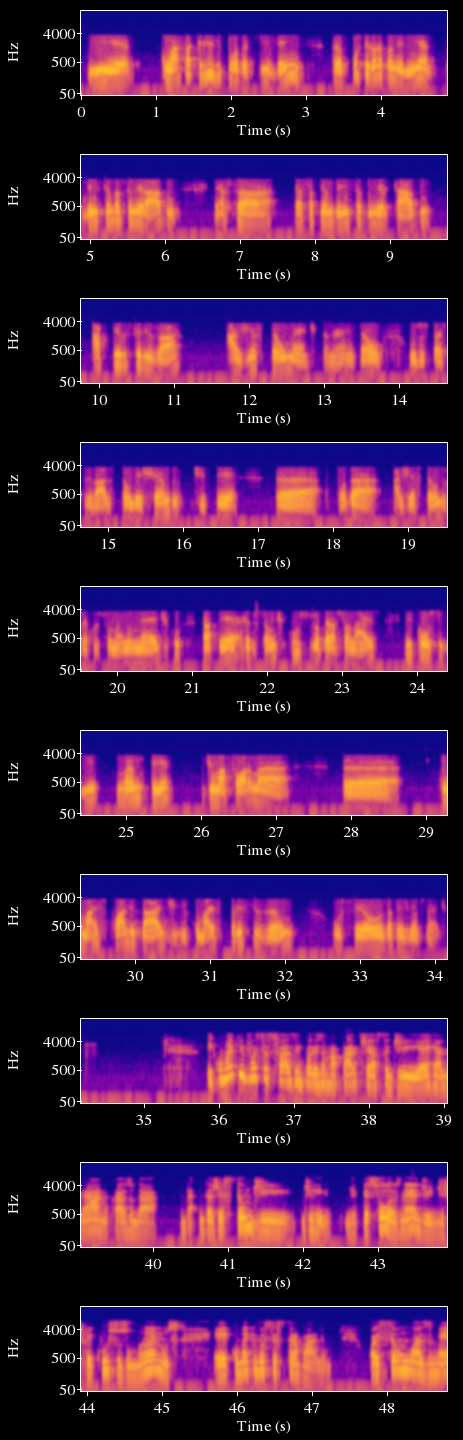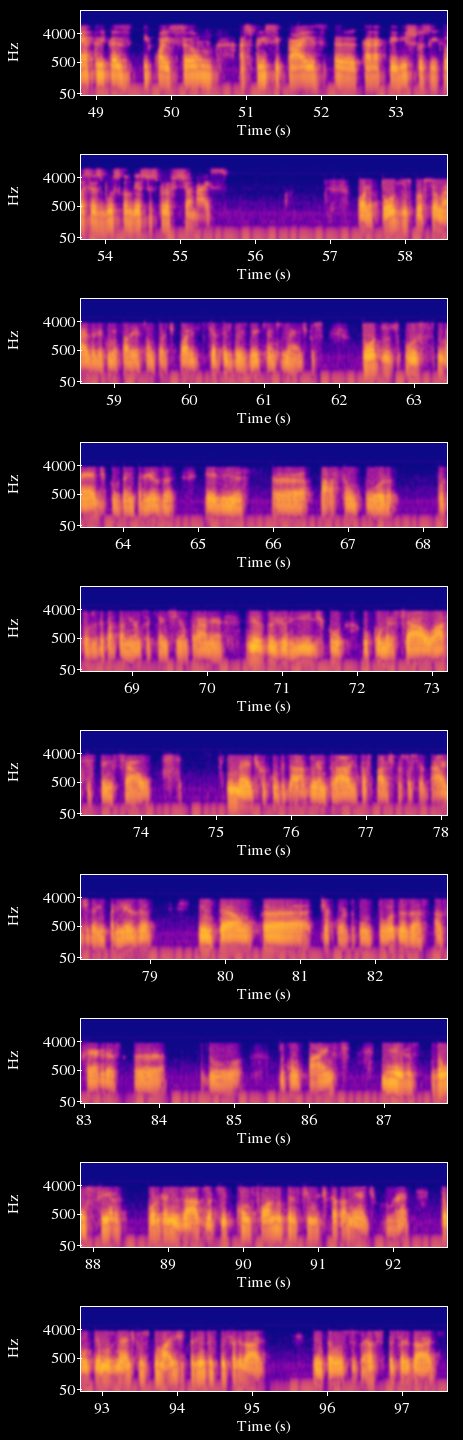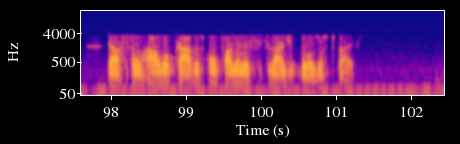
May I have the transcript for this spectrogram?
E com essa crise toda que vem uh, posterior à pandemia, vem sendo acelerado essa essa tendência do mercado a terceirizar a gestão médica, né? Então, os hospitais privados estão deixando de ter uh, toda a gestão do recurso humano médico para ter redução de custos operacionais e conseguir manter de uma forma uh, com mais qualidade e com mais precisão os seus atendimentos médicos. E como é que vocês fazem, por exemplo, na parte essa de RH, no caso da, da, da gestão de, de, de, pessoas, né, de, de recursos humanos, é, como é que vocês trabalham? Quais são as métricas e quais são as principais uh, características que vocês buscam desses profissionais? Olha, todos os profissionais ali, como eu falei, são um portfólio de cerca de 2.500 médicos. Todos os médicos da empresa, eles uh, passam por, por todos os departamentos aqui antes de entrar, né? Desde o jurídico, o comercial, o assistencial. O médico é convidado a entrar, ele faz parte da sociedade, da empresa. Então, uh, de acordo com todas as, as regras uh, do, do compliance, e eles vão ser organizados aqui conforme o perfil de cada médico, né? Então, temos médicos com mais de 30 especialidades. Então, esses, essas especialidades elas são alocadas conforme a necessidade dos hospitais.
